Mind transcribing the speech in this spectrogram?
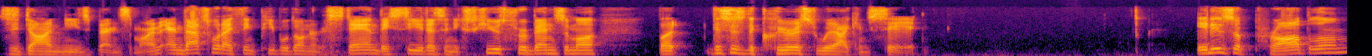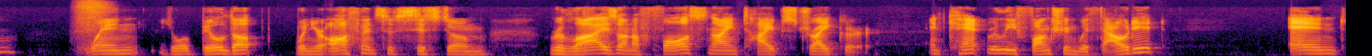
Zidane needs Benzema. And, and that's what I think people don't understand. They see it as an excuse for Benzema, but this is the clearest way I can say it. It is a problem when your build up when your offensive system relies on a false nine type striker and can't really function without it. And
